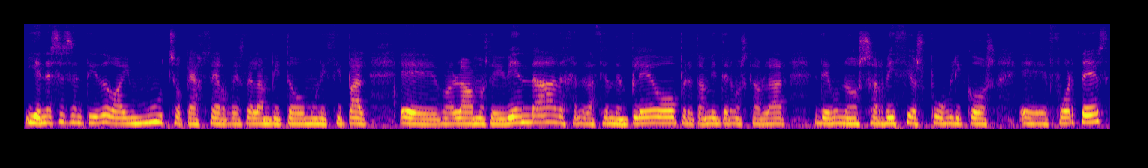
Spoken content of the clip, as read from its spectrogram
Y en ese sentido hay mucho que hacer desde el ámbito municipal. Eh, hablábamos de vivienda, de generación de empleo, pero también tenemos que hablar de unos servicios públicos eh, fuertes,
